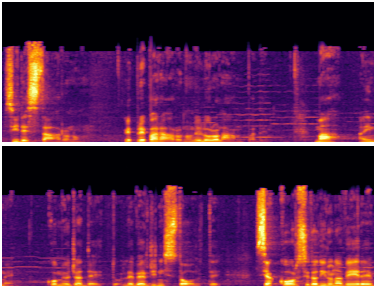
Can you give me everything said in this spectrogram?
si destarono e prepararono le loro lampade. Ma, ahimè, come ho già detto, le vergini stolte si accorsero di non avere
